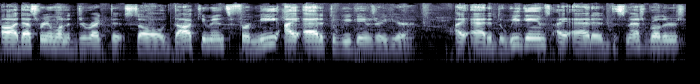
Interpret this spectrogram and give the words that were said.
uh, that's where you want to direct it. So documents, for me, I added the Wii games right here. I added the Wii games, I added the Smash Brothers,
